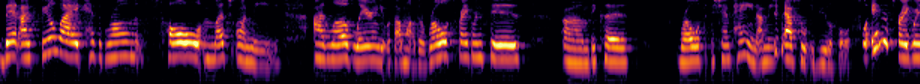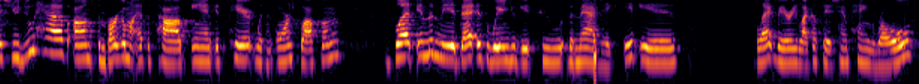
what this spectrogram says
that I feel like has grown so much on me. I love layering it with all my other rose fragrances um, because rose champagne. I mean, just absolutely beautiful. Well, in this fragrance, you do have um, some bergamot at the top and it's paired with an orange blossom. But in the mid, that is when you get to the magic. It is blackberry, like I said, champagne rose.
